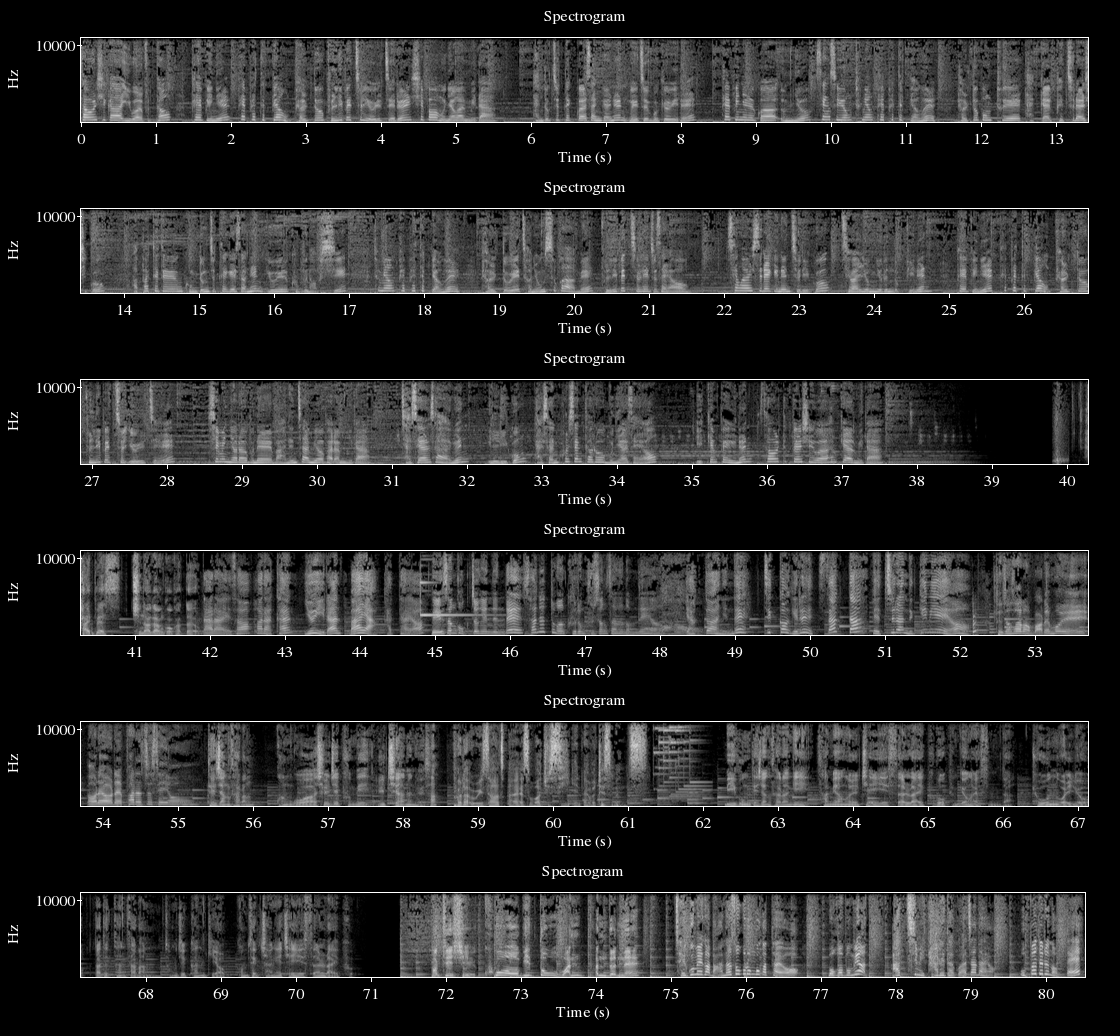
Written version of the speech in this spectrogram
서울시가 2월부터 폐비닐, 폐페트병 별도 분리배출 요일제를 시범 운영합니다. 단독주택과 상가는 매주 목요일에 폐비닐과 음료, 생수용 투명 페페트병을 별도 봉투에 각각 배출하시고 아파트 등 공동주택에서는 요일 구분 없이 투명 페페트병을 별도의 전용 수거함에 분리배출해주세요. 생활 쓰레기는 줄이고 재활용률은 높이는 폐비닐, 페페트병 별도 분리배출 요일제에 시민 여러분의 많은 참여 바랍니다. 자세한 사항은 120 다산 콜센터로 문의하세요. 이 캠페인은 서울특별시와 함께합니다. 하이패스 지나간 것 같아요. 나라에서 허락한 유일한 마약 같아요. 내성 걱정했는데 4년 동안 그런 불상사는 없네요. 약도 아닌데 찌꺼기를 싹 다 배출한 느낌이에요. 대장사랑 말해 뭐해. 어래어래 팔아주세요. 대장사랑? 광고와 실제품이 일치하는 회사? Product results are as what you see in advertisements. 미궁 대장사랑이 사명을 JSR 라이프로 변경하였습니다. 좋은 원료, 따뜻한 사랑, 정직한 기업, 검색창에 JSR 라이프. 박지희 씨, 코업이 또 완판됐네? 재구매가 많아서 그런 것 같아요. 먹어보면 아침이 다르다고 하잖아요. 오빠들은 어때?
